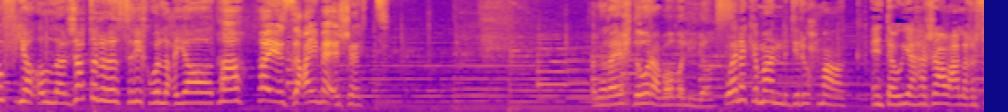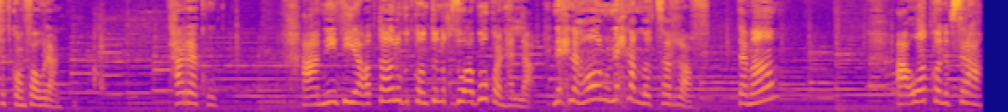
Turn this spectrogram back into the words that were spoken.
أوف يا الله رجعت للصريخ والعياط. ها هاي الزعيمة إجت. أنا رايح دور على بابا ليلاس. وأنا كمان بدي أروح معك. أنت وياها رجعوا على غرفتكم فورا. تحركوا. عاملين فيها أبطال وبدكم تنقذوا أبوكم هلأ. نحن هون ونحن بنتصرف. تمام؟ عقواتكم بسرعة.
